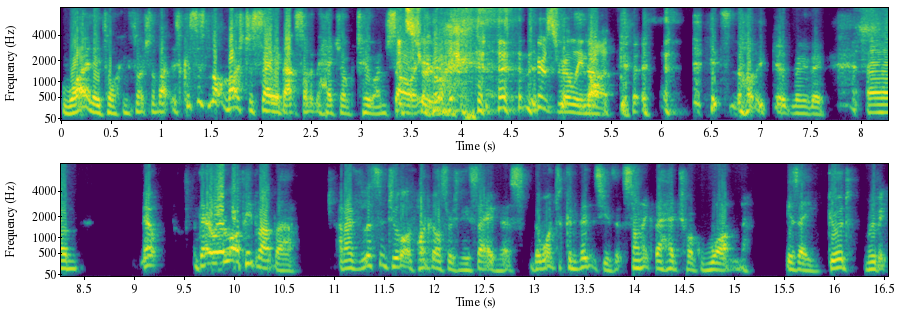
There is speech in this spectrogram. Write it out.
why are they talking so much about this? Because there's not much to say about Sonic the Hedgehog 2. I'm sorry. There's really It's not. it's not a good movie. Um, now, there are a lot of people out there, and I've listened to a lot of podcasts recently saying this, that want to convince you that Sonic the Hedgehog 1 is a good movie.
